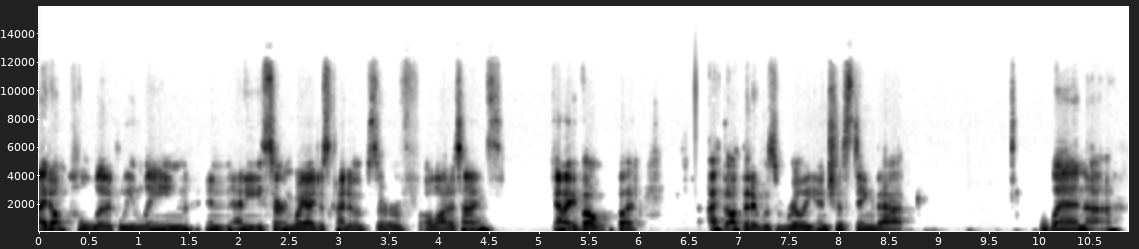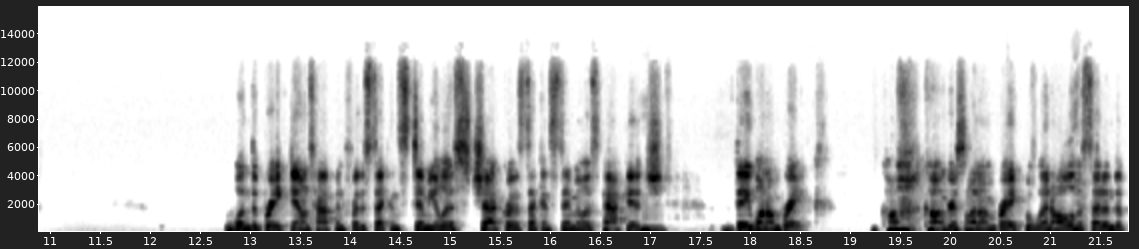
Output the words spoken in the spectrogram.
I don't politically lean in any certain way. I just kind of observe a lot of times, and I vote. But I thought that it was really interesting that when uh, when the breakdowns happened for the second stimulus check or the second stimulus package, mm-hmm. they went on break. Con- Congress went on break, but when all of a sudden the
